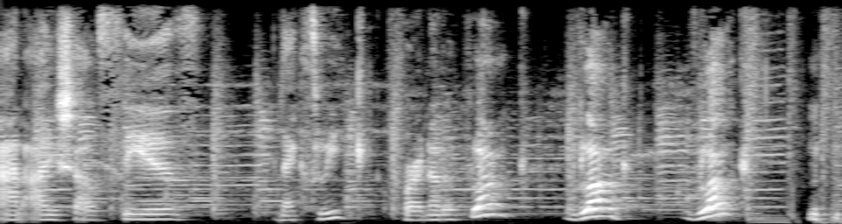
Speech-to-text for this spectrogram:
And I shall see you next week for another vlog vlog, vlog.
